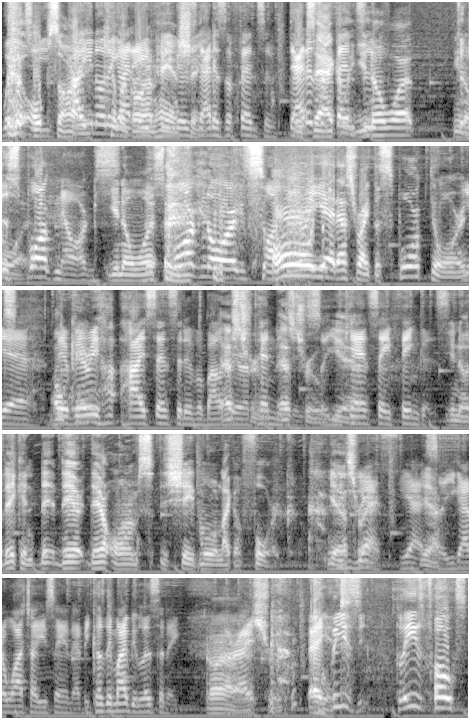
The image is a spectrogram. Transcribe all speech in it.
wait. oh, sorry. How you know they got eight Kilogram fingers? That is offensive. That is exactly. offensive. You know what? To the what? Sporgnorgs. You know what? The Sporgnorgs. are Oh very- yeah, that's right. The sporknords. Yeah, they're Okay. very hi- high sensitive about That's their true, appendages. that's true, So you yeah. can't say fingers. You know they can. They, their their arms is shaped more like a fork. Yeah, that's right. Yes, yes. Yeah. So you got to watch how you're saying that because they might be listening. Ah, all right, that's true. Please, please, folks,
